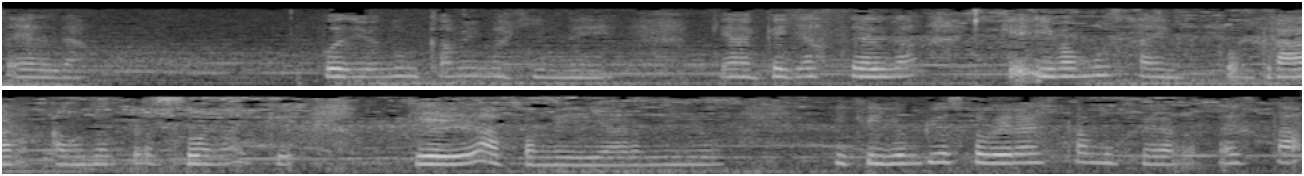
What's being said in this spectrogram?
celda. Pues yo nunca me imaginé que en aquella celda que íbamos a encontrar a una persona que, que era familiar mío y porque yo empiezo a ver a esta mujer, a esta,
